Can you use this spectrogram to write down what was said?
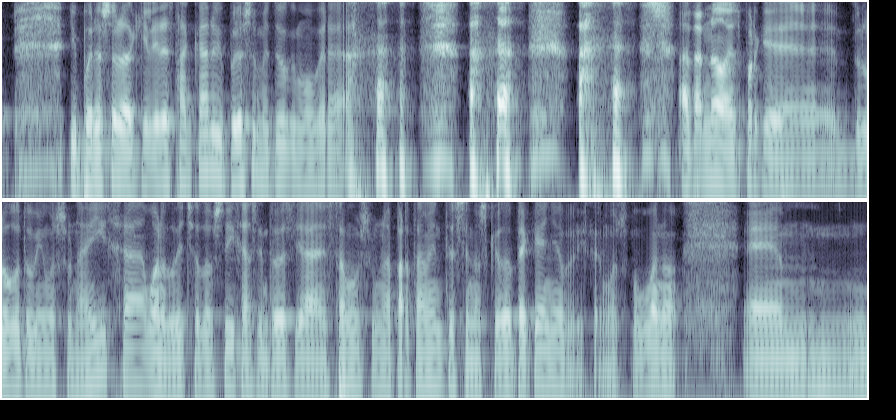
y por eso el alquiler es tan caro y por eso me tuve que mover a... no, es porque luego tuvimos una hija, bueno, de hecho dos hijas, entonces ya estamos en un apartamento, se nos quedó pequeño, pero dijimos, pues bueno, em,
